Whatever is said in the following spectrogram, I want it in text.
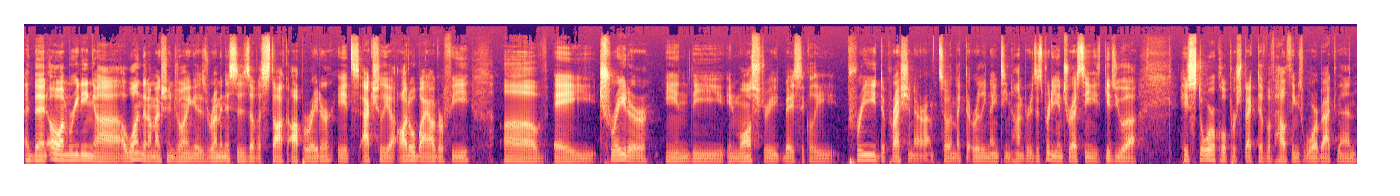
and then oh, I'm reading uh, one that I'm actually enjoying is Reminiscences of a Stock Operator. It's actually an autobiography of a trader in the in Wall Street, basically pre-depression era. So in like the early 1900s, it's pretty interesting. It gives you a historical perspective of how things were back then.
